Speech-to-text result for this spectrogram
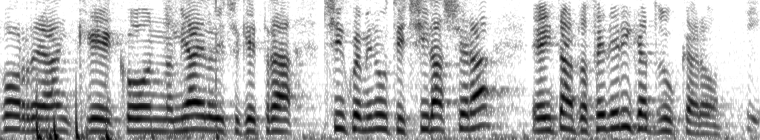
proporre anche con Mihailovic che tra 5 minuti ci lascerà. E intanto Federica Zuccaro. Sì,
